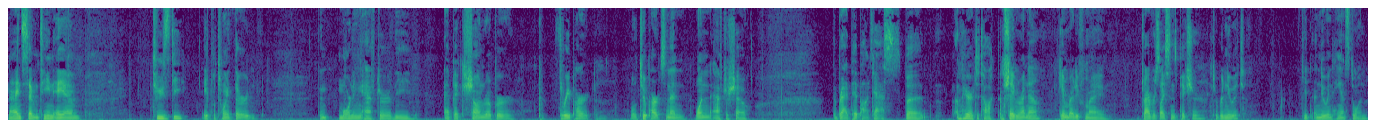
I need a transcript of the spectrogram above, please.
9:17 a.m. Tuesday, April 23rd. The morning after the epic Sean Roper three-part, well, two parts and then one after show. The Brad Pitt podcast, but I'm here to talk. I'm shaving right now, getting ready for my driver's license picture to renew it. Get a new enhanced one.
